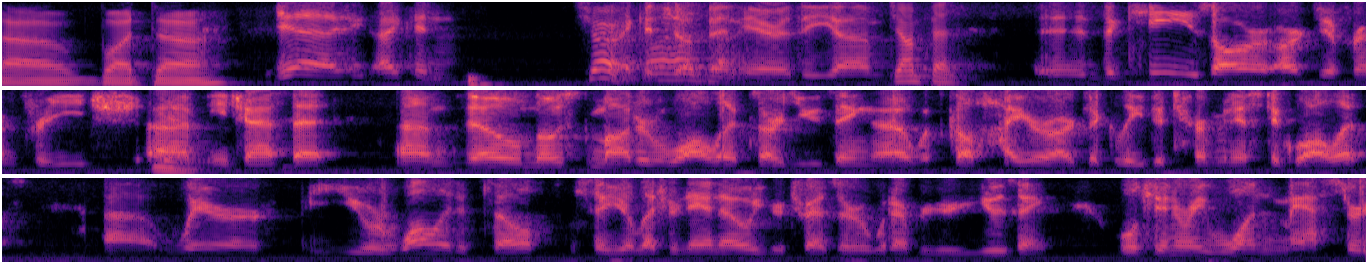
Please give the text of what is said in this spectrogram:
uh, but uh, Yeah, I, I can Sure. I can jump ahead, in here. The um, Jump in. uh, the keys are, are different for each um, each asset. Um, though most modern wallets are using uh, what's called hierarchically deterministic wallets, uh, where your wallet itself, say your Ledger Nano, your Trezor, whatever you're using, will generate one master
